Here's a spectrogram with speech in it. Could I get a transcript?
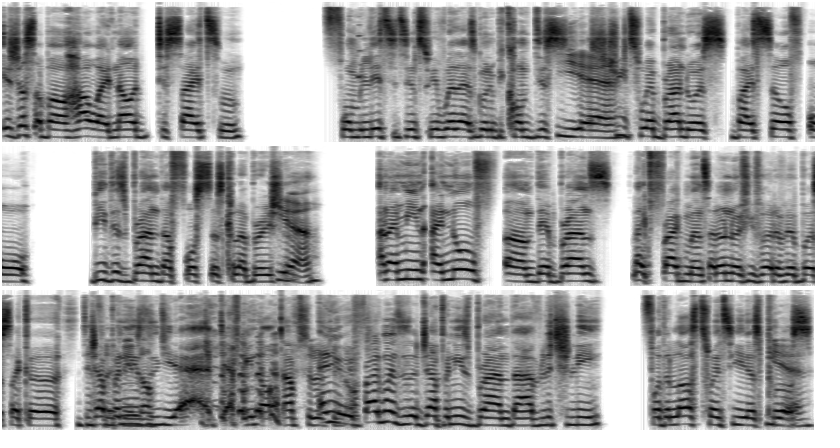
It's just about how I now decide to formulate it into it, whether it's going to become this Yeah. streetwear brand or it's by itself or be this brand that fosters collaboration. Yeah. And I mean, I know um, there are brands like Fragments. I don't know if you've heard of it, but it's like a Definitely Japanese. not. Yeah, definitely not. Absolutely anyway, not. Fragments is a Japanese brand that I've literally, for the last 20 years plus, Yeah.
